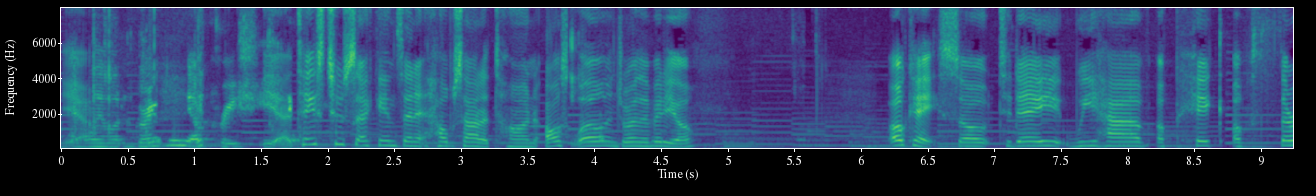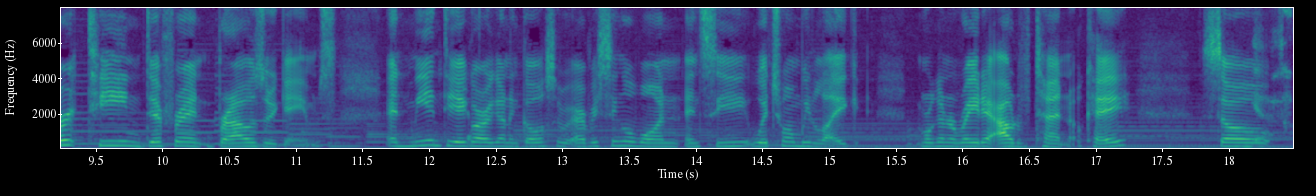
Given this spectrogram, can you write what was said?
Yeah. And we would greatly appreciate Yeah, it. it takes two seconds and it helps out a ton. Also, well, enjoy the video. Okay, so today we have a pick of 13 different browser games. And me and Diego are gonna go through every single one and see which one we like. We're gonna rate it out of 10, okay? So Yes.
